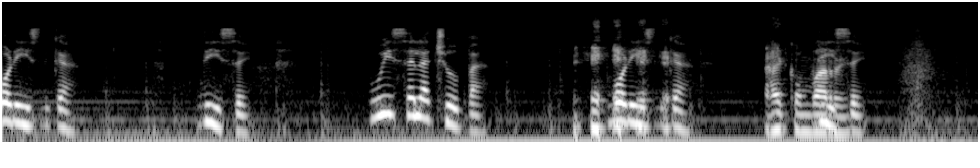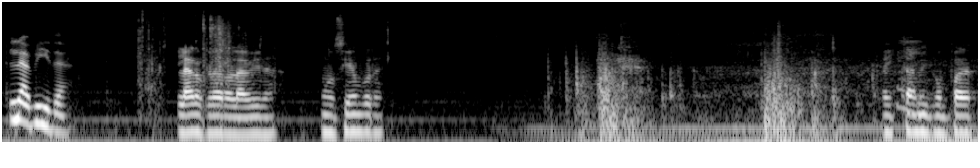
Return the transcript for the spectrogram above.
Boriska. Dice. Uy se la chupa. Boriska. Ay, con Barry. Dice. La vida. Claro, claro, la vida. Como siempre. Ahí está mi compadre.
